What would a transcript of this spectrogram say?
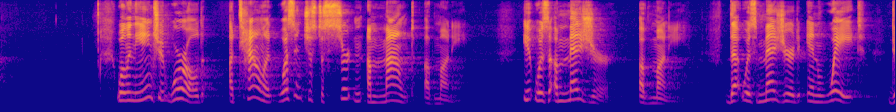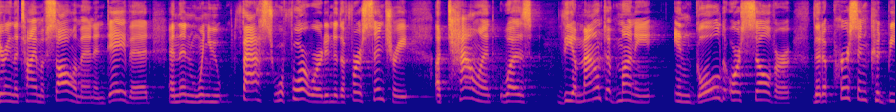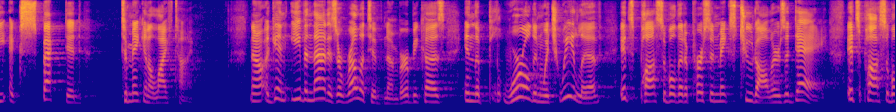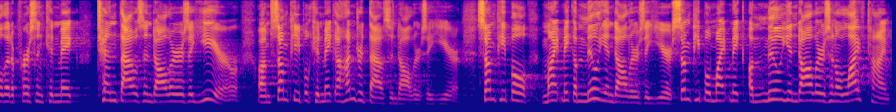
Well, in the ancient world, a talent wasn't just a certain amount of money, it was a measure of money that was measured in weight during the time of Solomon and David. And then when you fast forward into the first century, a talent was the amount of money in gold or silver that a person could be expected to make in a lifetime. Now, again, even that is a relative number because in the world in which we live, it's possible that a person makes $2 a day. It's possible that a person can make $10,000 a year. Um, some people can make $100,000 a year. Some people might make a million dollars a year. Some people might make a million dollars in a lifetime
